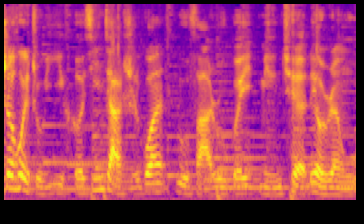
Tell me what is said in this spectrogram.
社会主义核心价值观入法入规，明确六任务。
